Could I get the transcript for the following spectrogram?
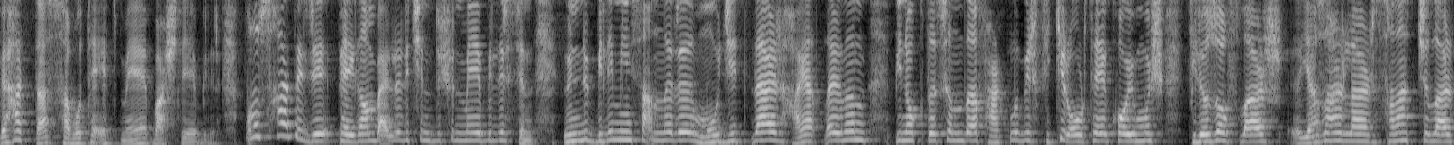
ve hatta sabote etmeye başlayabilir. Bunu sadece peygamberler için düşünmeyebilirsin. Ünlü bilim insanları, mucitler, hayatlarının bir noktasında farklı bir fikir ortaya koymuş filozoflar, yazarlar, sanatçılar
